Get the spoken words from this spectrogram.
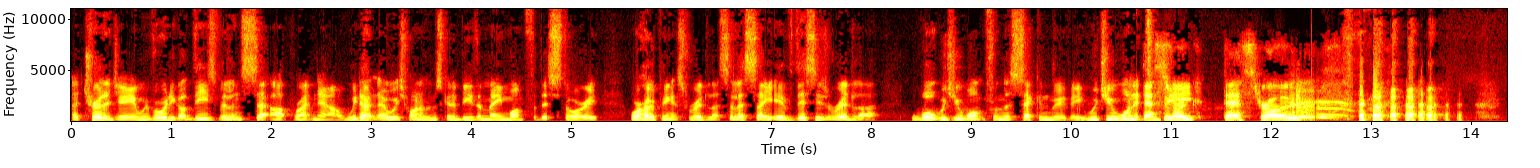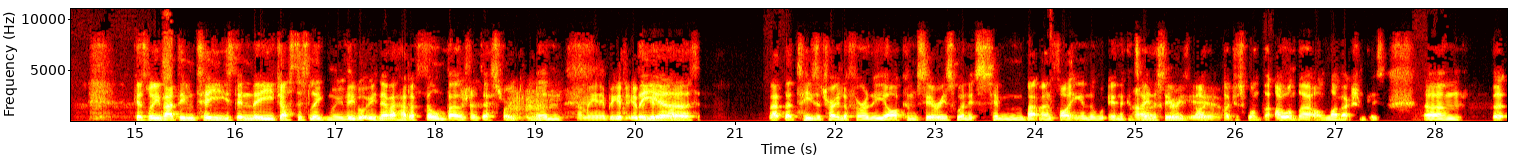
a trilogy, and we've already got these villains set up right now, we don't know which one of them is going to be the main one for this story. We're hoping it's Riddler. So let's say if this is Riddler, what would you want from the second movie? Would you want it Deathstroke, to be Deathstroke. be? Because we've had him teased in the Justice League movie, but we've never had a film version of Deathstroke. And I mean, it'd be good. It'd be good uh, fun. That, that teaser trailer for the Arkham series when it's him Batman fighting in the in the container that's great, series. yeah, yeah. I, I just want that. I want that on live action, please. Um, but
